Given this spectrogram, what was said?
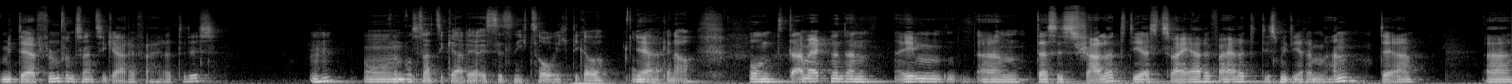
mit der 25 Jahre verheiratet ist. Mhm. 25 Jahre ist jetzt nicht so wichtig, aber ja. genau. Und da merkt man dann eben, ähm, das ist Charlotte, die erst zwei Jahre verheiratet ist mit ihrem Mann, der, äh,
